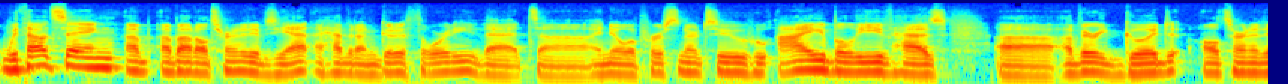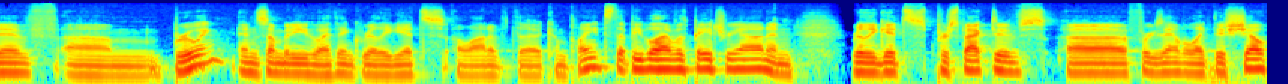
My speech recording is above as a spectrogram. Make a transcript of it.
without saying ab- about alternatives yet, I have it on good authority that uh, I know a person or two who I believe has uh, a very good alternative um, brewing, and somebody who I think really gets a lot of the complaints that people have with Patreon and really gets perspectives, uh, for example, like this show.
